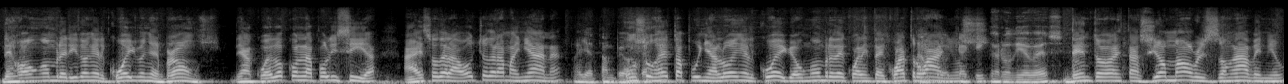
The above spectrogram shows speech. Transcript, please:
dejó a un hombre herido en el cuello en el Bronx. De acuerdo con la policía, a eso de las 8 de la mañana, peor un sujeto apuñaló en el cuello a un hombre de 44 Tan peor que años aquí. Pero 10 veces. dentro de la estación Morrison Avenue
